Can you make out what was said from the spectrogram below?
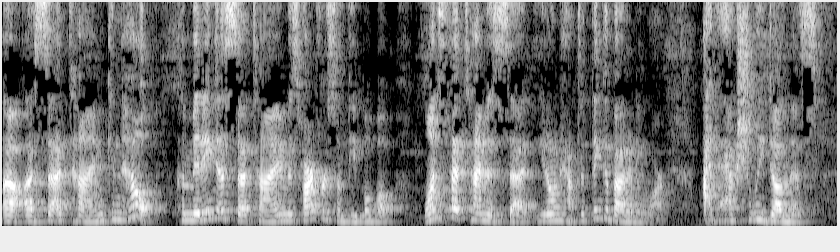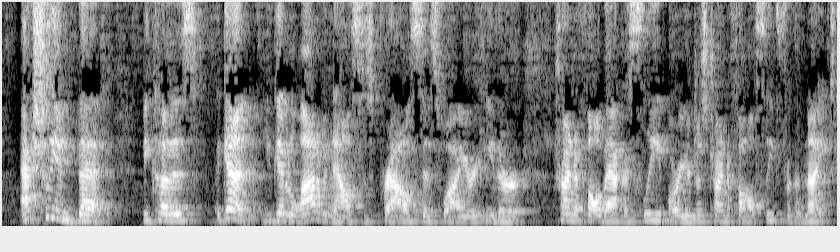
uh, a set time can help. Committing a set time is hard for some people, but once that time is set, you don't have to think about it anymore. I've actually done this, actually in bed, because again, you get a lot of analysis paralysis while you're either trying to fall back asleep or you're just trying to fall asleep for the night.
